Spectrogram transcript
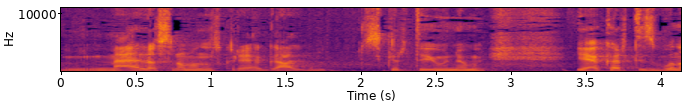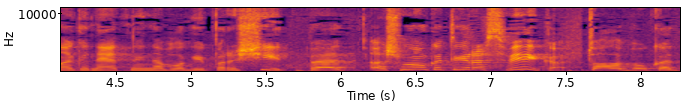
meilės romanus, kurie gali skirti jaunimui. Jie kartais būna ganėtinai neblogai parašyti, bet aš manau, kad tai yra sveika. Tuo labiau, kad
